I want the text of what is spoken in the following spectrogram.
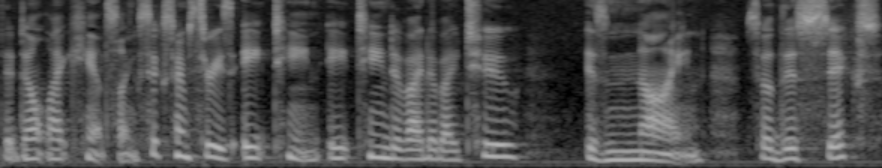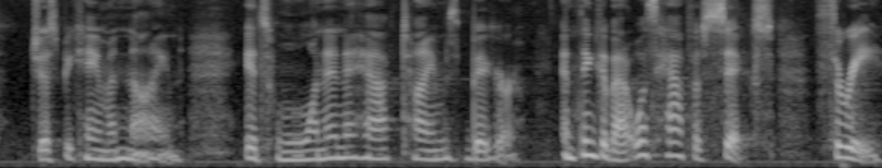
that don't like canceling. 6 times 3 is 18. 18 divided by 2 is 9. So this 6 just became a 9. It's one and a half times bigger. And think about it. What's half of 6? 3.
